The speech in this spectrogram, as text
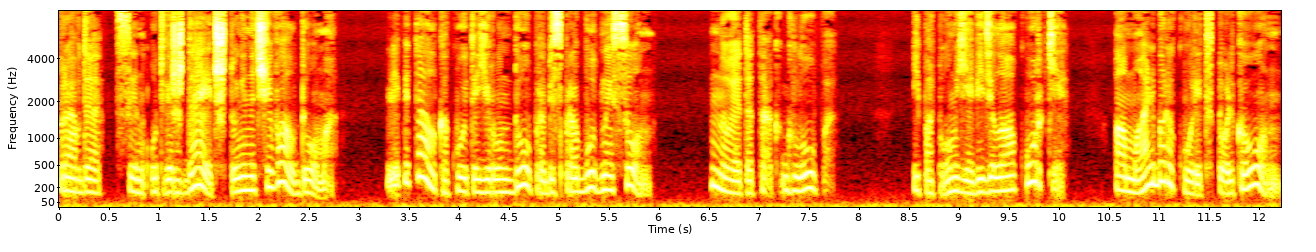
Правда, сын утверждает, что не ночевал дома. Лепетал какую-то ерунду про беспробудный сон. Но это так глупо. И потом я видела окурки, а Мальборо курит только он.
